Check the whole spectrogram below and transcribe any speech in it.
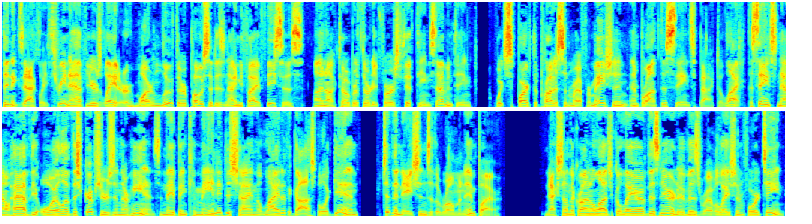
Then, exactly three and a half years later, Martin Luther posted his 95 Thesis on October 31, 1517, which sparked the Protestant Reformation and brought the saints back to life. The saints now have the oil of the scriptures in their hands, and they've been commanded to shine the light of the gospel again to the nations of the Roman Empire. Next on the chronological layer of this narrative is Revelation 14.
